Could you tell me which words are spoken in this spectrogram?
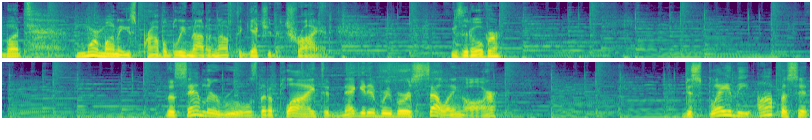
But more money's probably not enough to get you to try it. Is it over? The Sandler rules that apply to negative reverse selling are display the opposite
